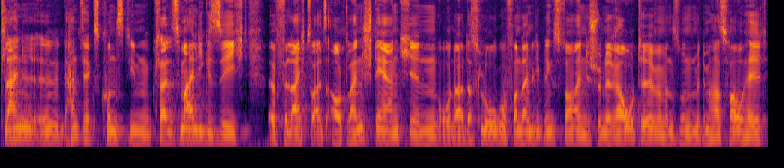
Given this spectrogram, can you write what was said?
kleine äh, Handwerkskunst, ein kleines Smiley-Gesicht, äh, vielleicht so als Outline Sternchen oder das Logo von deinem Lieblingsverein, eine schöne Raute, wenn man es nun mit dem HSV hält.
